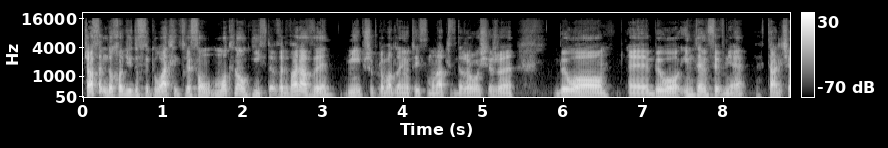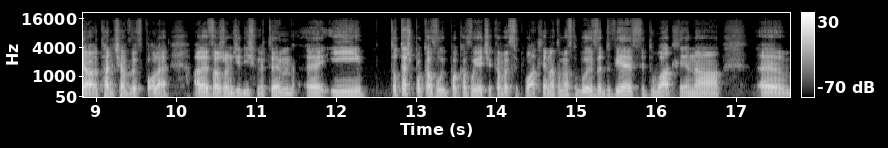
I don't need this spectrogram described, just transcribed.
Czasem dochodzi do sytuacji, które są mocno ogniste. We dwa razy mi przy prowadzeniu tej symulacji zdarzało się, że było, e, było intensywnie, tarcia, tarcia we pole, ale zarządziliśmy tym e, i to też pokazuje, pokazuje ciekawe sytuacje. Natomiast to były we dwie sytuacje na, e,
